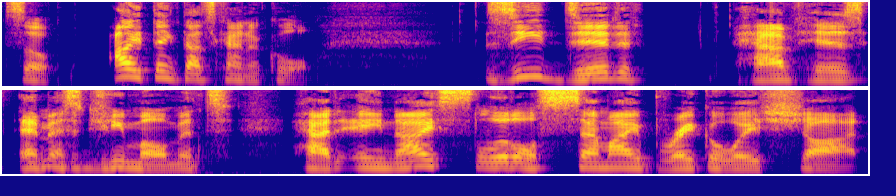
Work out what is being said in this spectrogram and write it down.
So I think that's kind of cool. Z did have his MSG moment, had a nice little semi breakaway shot,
